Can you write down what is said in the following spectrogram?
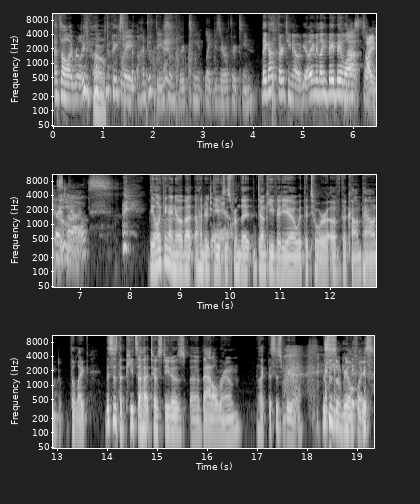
that's all I really know. Oh. about these Wait, 100 Thieves on 13, like 013? they got 13 0 yeah i mean like they they lost By like, 13 0 The only thing I know about 100 Thieves is from the Donkey video with the tour of the compound. The like, this is the Pizza Hut Tostitos uh, battle room. Like, this is real. This is a real place.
